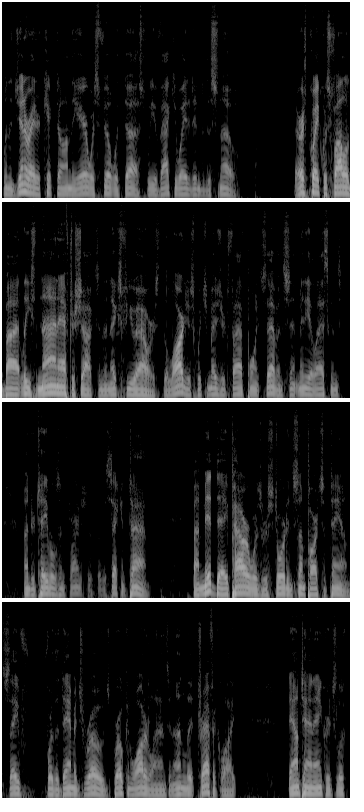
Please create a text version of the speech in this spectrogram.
When the generator kicked on, the air was filled with dust. We evacuated into the snow. The earthquake was followed by at least nine aftershocks in the next few hours. The largest, which measured 5.7, sent many Alaskans under tables and furniture for the second time. By midday, power was restored in some parts of town, save for the damaged roads, broken water lines, and unlit traffic light. Downtown Anchorage looked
